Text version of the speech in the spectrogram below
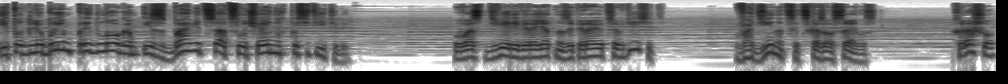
и под любым предлогом избавиться от случайных посетителей. У вас двери, вероятно, запираются в десять? В одиннадцать, сказал Сайлос. Хорошо.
